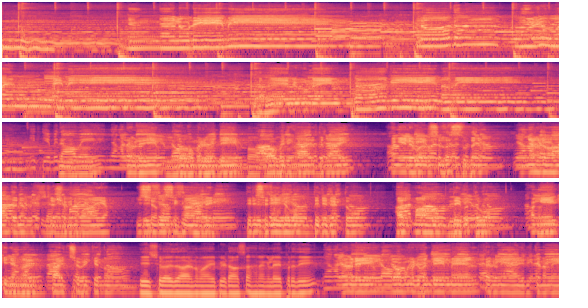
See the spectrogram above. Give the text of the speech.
ഓർത്തെന്നും ഞങ്ങളുടെ മേ. ലോകം മുഴുവൻ കരുണയുണ്ടാകണമേ. നിത്യപിതാവേ ഞങ്ങളുടെയും ലോകം മുഴുവന്റെയും പാവപരിഹാരത്തിനായി അങ്ങയുടെ വത്സലസുതനും ഞങ്ങളുടെ നാഥനും ഈശ്വരസിഹായുടെ തിരുശരീരവും തിരുരക്തവും ആത്മാവും ദൈവത്വവും അങ്ങേക്ക് ഞങ്ങൾ കാഴ്ചവെക്കുന്നു. ഈശ്വരധാരണമായ പീഡാസഹനങ്ങളെ പ്രതി ഞങ്ങളുടെയും ലോകം മുഴുവന്റെയും മേൽ കരുണയായിരിക്കണമേ.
